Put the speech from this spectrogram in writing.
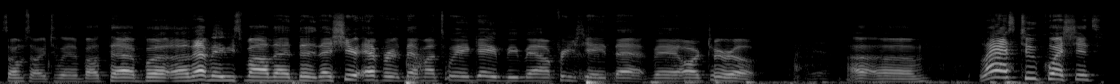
So I'm sorry, twin, about that. But uh, that made me smile. That, that that sheer effort that my twin gave me, man. I appreciate that, man. Arturo. Uh, um, last two questions.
